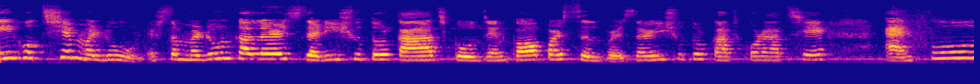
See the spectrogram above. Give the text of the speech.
এই হচ্ছে মারুন ইটস আ মারুন কালার জারি সুতোর কাজ গোল্ডেন কপার সিলভার জারি সুতোর কাজ করা আছে। অ্যান্ড ফুল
